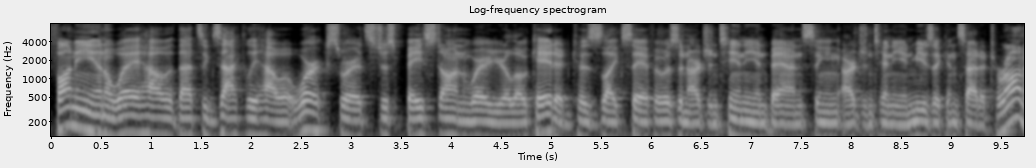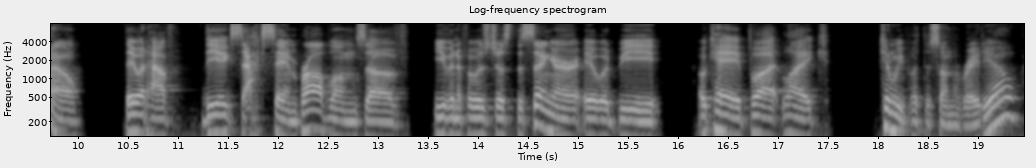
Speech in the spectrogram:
funny in a way how that's exactly how it works where it's just based on where you're located because like say if it was an argentinian band singing argentinian music inside of toronto they would have the exact same problems of even if it was just the singer it would be okay but like can we put this on the radio?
